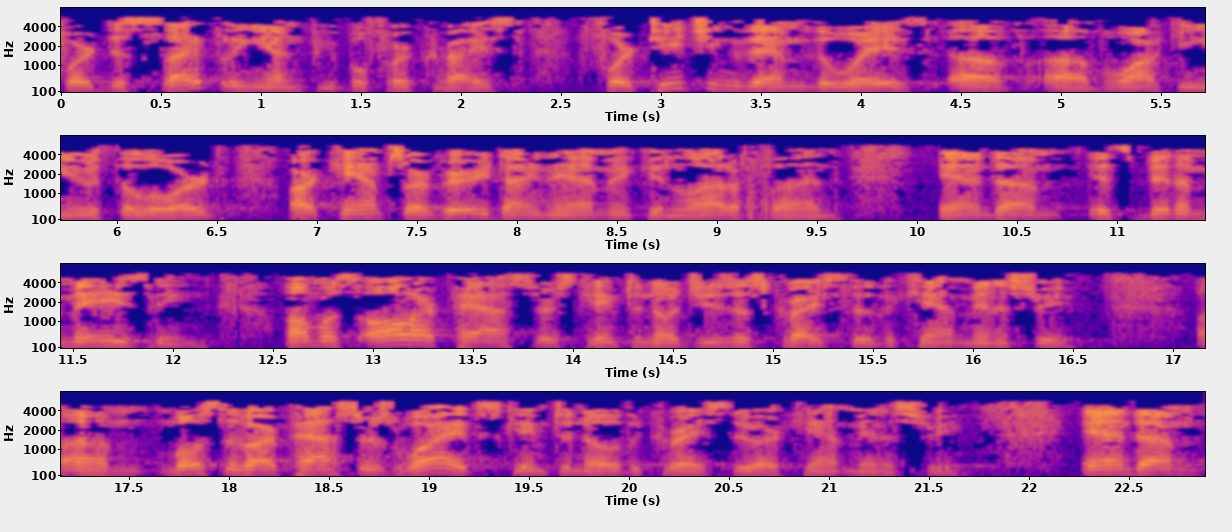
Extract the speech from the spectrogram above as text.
for discipling young people for Christ, for teaching them the ways of, of walking with the Lord. Our camps are very dynamic and a lot of fun. And um, it's been amazing. Almost all our pastors came to know Jesus Christ through the camp ministry. Um, most of our pastors' wives came to know the Christ through our camp ministry. And um,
